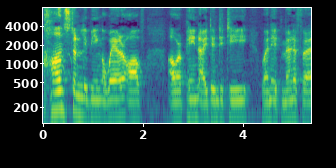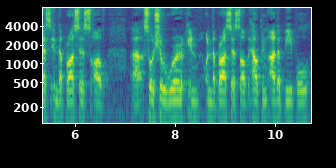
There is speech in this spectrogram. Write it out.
constantly being aware of our pain identity when it manifests in the process of uh, social work, in, in the process of helping other people,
